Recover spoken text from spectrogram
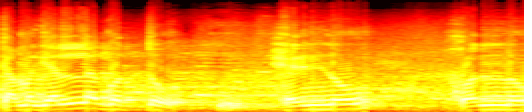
ತಮಗೆಲ್ಲ ಗೊತ್ತು. ಹೆಣ್ಣು, ಹೊನ್ನು,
